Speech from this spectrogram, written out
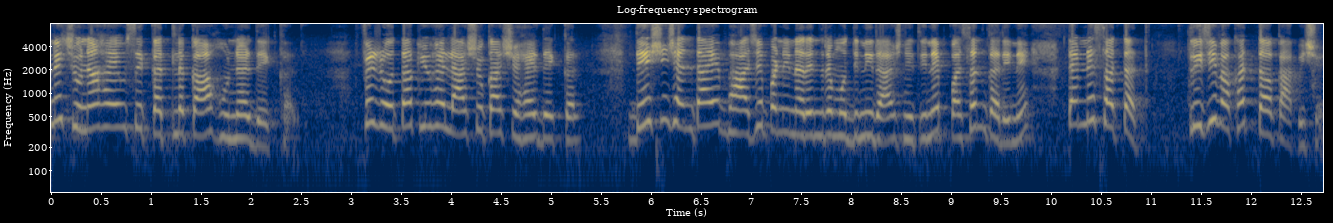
हमने चुना है उसे कत्ल का हुनर देखकर फिर रोता क्यों है लाशों का शहर देखकर દેશની જનતાએ ભાજપ અને નરેન્દ્ર મોદીની રાજનીતિને પસંદ કરીને તેમને સતત ત્રીજી વખત તક આપી છે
